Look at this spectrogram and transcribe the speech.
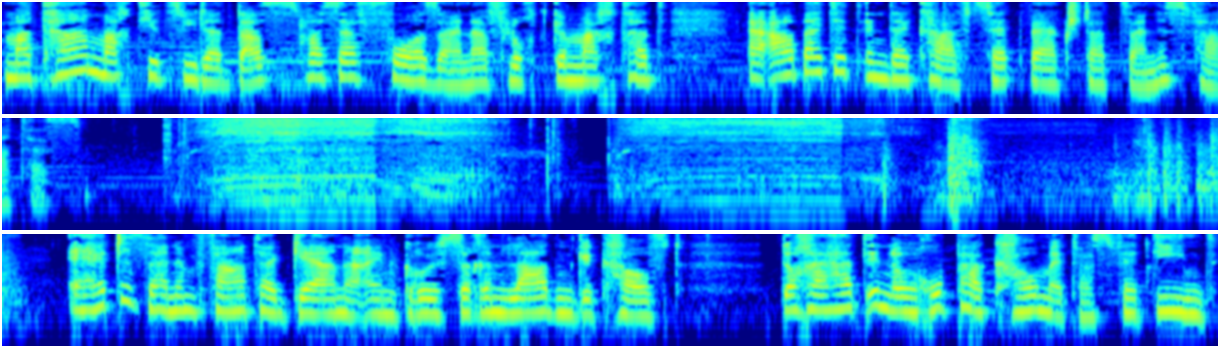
Martin macht jetzt wieder das, was er vor seiner Flucht gemacht hat. Er arbeitet in der Kfz-Werkstatt seines Vaters. Er hätte seinem Vater gerne einen größeren Laden gekauft, doch er hat in Europa kaum etwas verdient.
